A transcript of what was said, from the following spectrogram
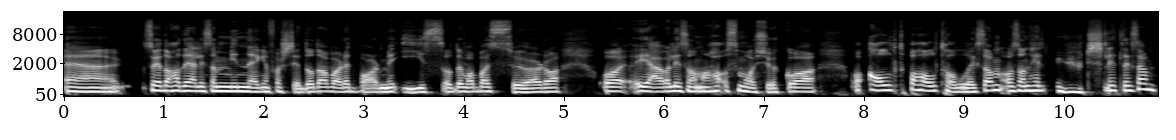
Eh, så da hadde jeg liksom min egen forside, og da var det et barn med is, og det var bare søl, og, og jeg var litt sånn småtjukk, og, og alt på halv tolv, liksom, og sånn helt utslitt, liksom.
